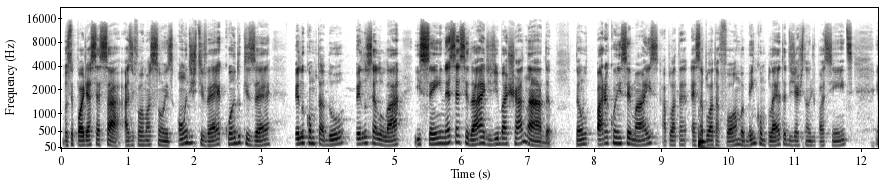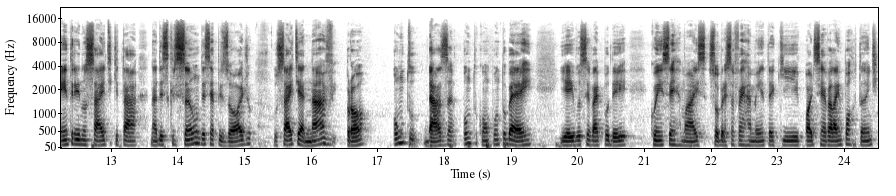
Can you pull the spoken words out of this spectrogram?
você pode acessar as informações onde estiver, quando quiser, pelo computador, pelo celular e sem necessidade de baixar nada. Então, para conhecer mais plata essa plataforma bem completa de gestão de pacientes, entre no site que está na descrição desse episódio. O site é navpro.dasa.com.br e aí você vai poder conhecer mais sobre essa ferramenta que pode se revelar importante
